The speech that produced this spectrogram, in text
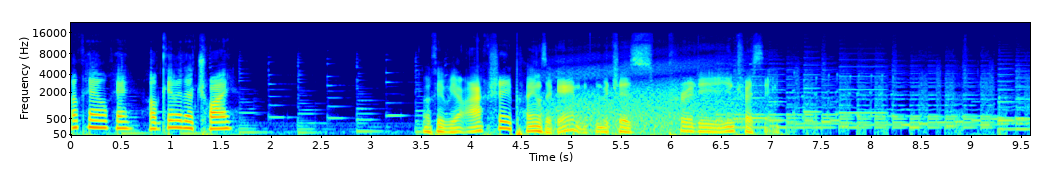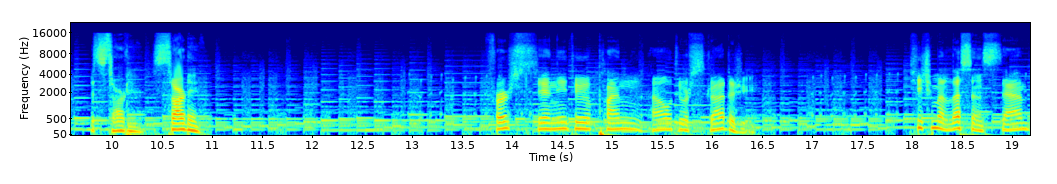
Okay, okay, I'll give it a try. Okay, we are actually playing the game, which is pretty interesting. It's starting, it's starting. First, you need to plan out your strategy. Teach him a lesson, Sam.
